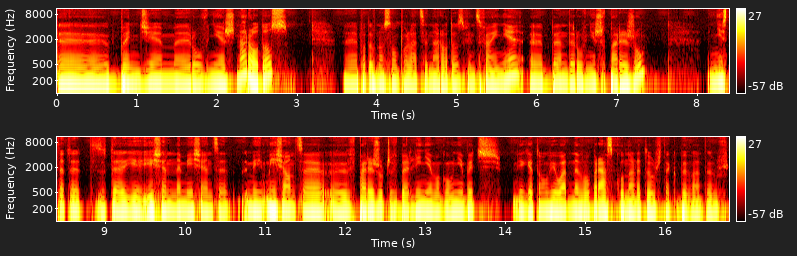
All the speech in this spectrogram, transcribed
E, będziemy również na Rodos. E, podobno są Polacy na Rodos, więc fajnie. E, będę również w Paryżu. Niestety te jesienne miesiące, miesiące y, w Paryżu czy w Berlinie mogą nie być, jak ja to mówię, ładne w obrazku, no ale to już tak bywa, to już,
